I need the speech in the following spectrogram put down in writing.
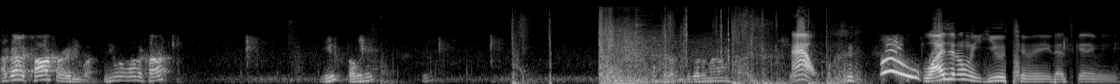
I got a car for anyone. Anyone want a car? You? Over here? You? Okay, I'm gonna go to my own car. Ow. Woo! Why is it only you, Timmy, that's getting me?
